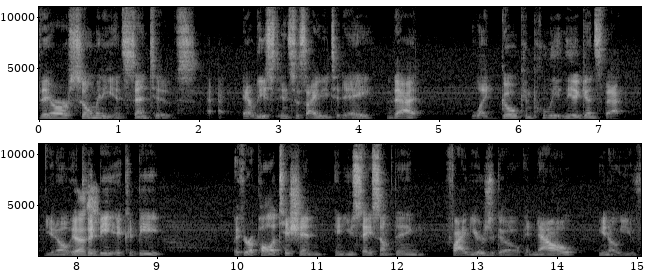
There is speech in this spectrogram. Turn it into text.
there are so many incentives at least in society today that like go completely against that you know it Yes. could be it could be if you're a politician and you say something five years ago and now you know you've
